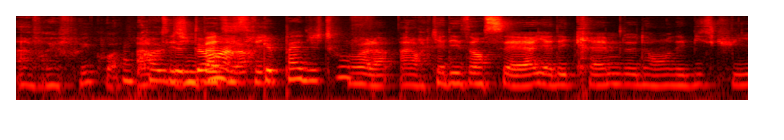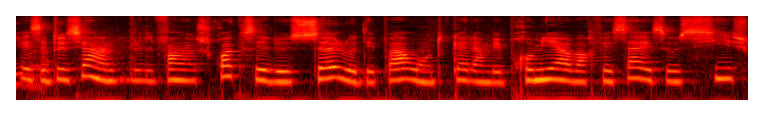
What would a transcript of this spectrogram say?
un vrai fruit quoi. On alors que c'est une dedans alors pâtisserie. que pas du tout. Voilà, alors qu'il y a des inserts, il y a des crèmes dedans, des biscuits. Et voilà. c'est aussi un. Enfin, je crois que c'est le seul au départ, ou en tout cas l'un des premiers à avoir fait ça, et c'est aussi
